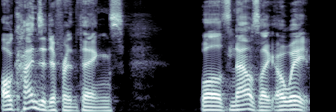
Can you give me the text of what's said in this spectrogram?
all kinds of different things. Well, it's now it's like oh wait,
